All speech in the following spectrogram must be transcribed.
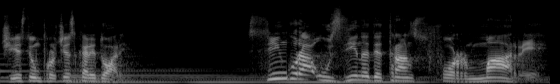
ci este un proces care doare. Singura uzină de transformare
